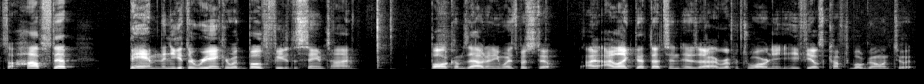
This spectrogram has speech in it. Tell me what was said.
it's a hop step, bam, then you get the re-anchor with both feet at the same time. Ball comes out anyways, but still. I, I like that that's in his uh, repertoire and he, he feels comfortable going to it.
